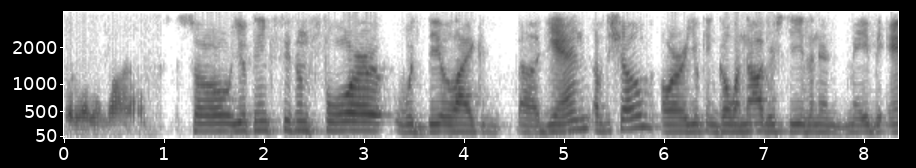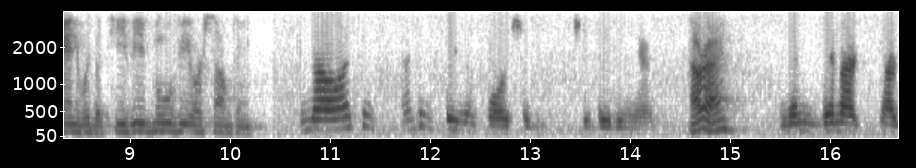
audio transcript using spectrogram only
for a little while. So you think season four would be like uh, the end of the show, or you can go another season and maybe end with a TV movie or something? No, I think I think season four should should be the end. All right. And then then our our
